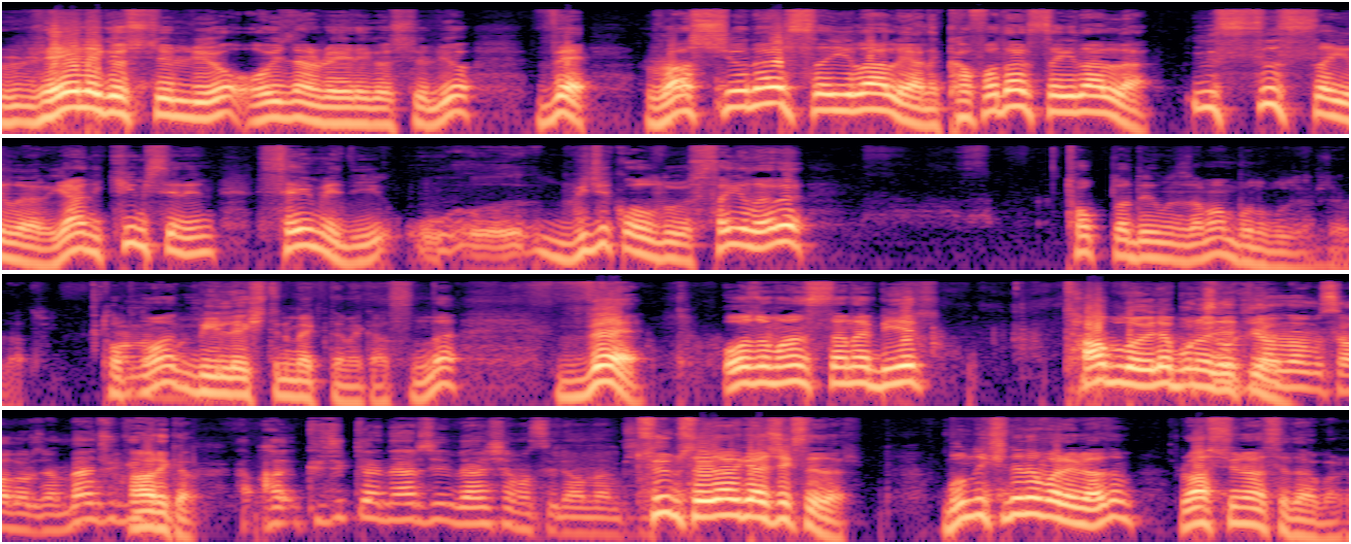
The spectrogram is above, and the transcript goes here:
R ile gösteriliyor. O yüzden R ile gösteriliyor. Ve rasyonel sayılarla yani kafadar sayılarla ıssız sayıları yani kimsenin sevmediği, gıcık olduğu sayıları topladığımız zaman bunu buluyoruz evladım. Toplamak, Anladım. birleştirmek demek aslında. Ve o zaman sana bir tabloyla bunu Çok iyi anlamı sağlar hocam. Ben çünkü Harika. Ha- küçükken her şeyi Venn şemasıyla anlamıştım. Tüm sayılar gerçek sayılar. Bunun içinde ne var evladım? Rasyonel sayılar var.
